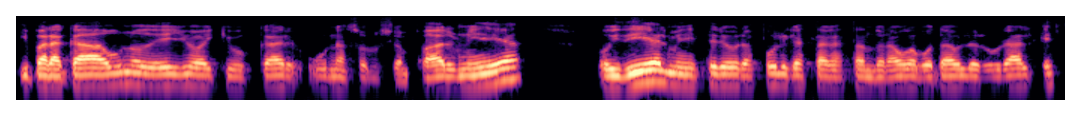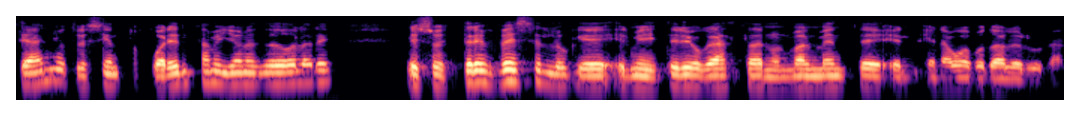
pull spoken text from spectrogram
y para cada uno de ellos hay que buscar una solución. Para dar una idea, hoy día el Ministerio de Obras Públicas está gastando en agua potable rural este año 340 millones de dólares. Eso es tres veces lo que el Ministerio gasta normalmente en agua potable rural.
